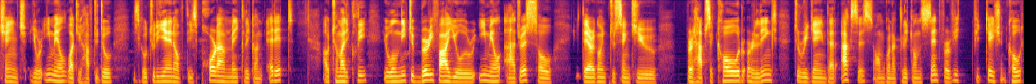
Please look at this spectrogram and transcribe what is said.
change your email, what you have to do is go to the end of this part and may click on edit. Automatically, you will need to verify your email address. So they are going to send you perhaps a code or a link to regain that access. So I'm going to click on send verification code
